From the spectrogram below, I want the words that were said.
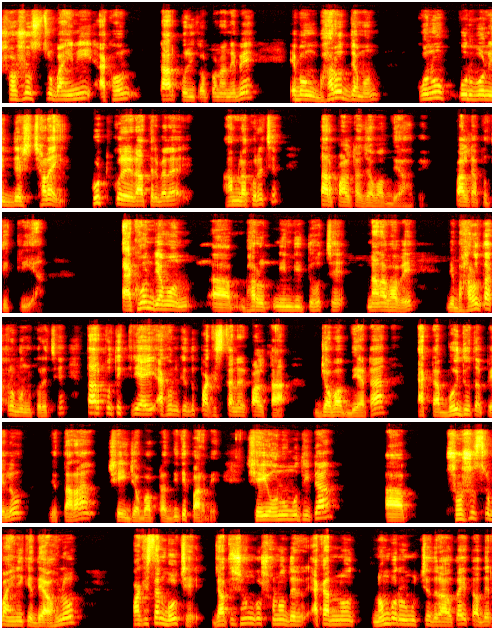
সশস্ত্র বাহিনী এখন তার পরিকল্পনা নেবে এবং ভারত যেমন কোনো পূর্ব নির্দেশ ছাড়াই হুট করে রাতের বেলায় হামলা করেছে, তার পাল্টা জবাব দেওয়া হবে, পাল্টা প্রতিক্রিয়া। এখন যেমন ভারত নিন্দিত হচ্ছে নানাভাবে যে ভারত আক্রমণ করেছে, তার প্রতিক্রিয়ায় এখন কিন্তু পাকিস্তানের পাল্টা জবাব দেওয়াটা একটা বৈধতা পেল যে তারা সেই জবাবটা দিতে পারবে। সেই অনুমতিটা সশস্ত্র বাহিনীকে দেওয়া হলো পাকিস্তান বলছে, জাতিসংঘ সনদের একান্ন নম্বর অনুচ্ছেদের আওতায় তাদের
